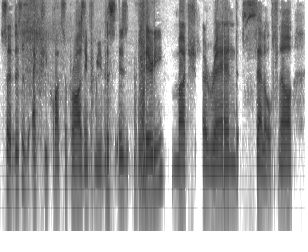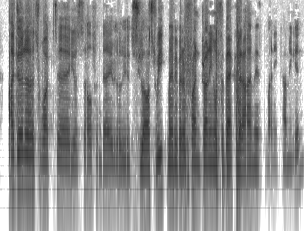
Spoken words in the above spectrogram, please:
So this is actually quite surprising for me. This is very much a rand sell-off. Now, I don't know it's what uh, yourself and David alluded to last week, maybe a bit of front running off the back of that IMF money coming in.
